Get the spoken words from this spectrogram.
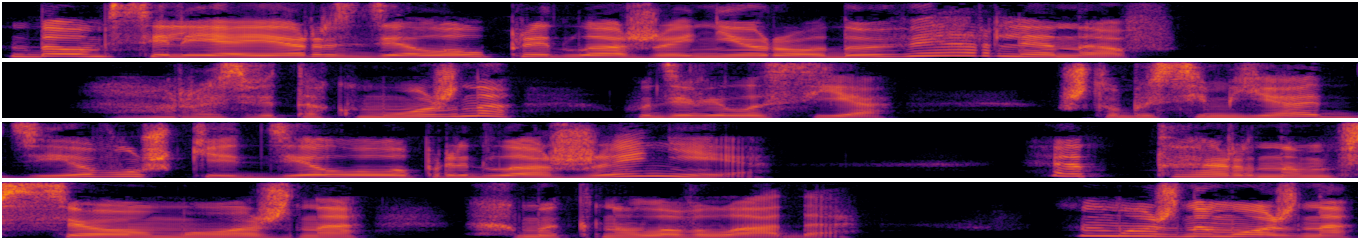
Дом Сильяэр сделал предложение роду Верлинов». «Разве так можно?» — удивилась я. «Чтобы семья девушки делала предложение?» «Этерном все можно», — хмыкнула Влада. «Можно-можно»,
